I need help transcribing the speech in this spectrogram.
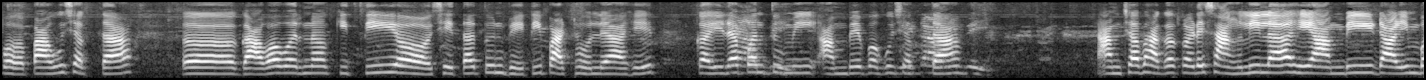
प पाहू शकता. गावावरनं किती शेतातून भेटी पाठवल्या आहेत. कैऱ्या पण. तुम्ही आंबे बघू शकता. आमच्या भागाकडे सांगलीला हे आंबी डाळिंब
